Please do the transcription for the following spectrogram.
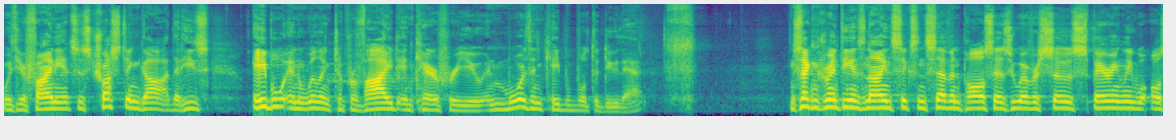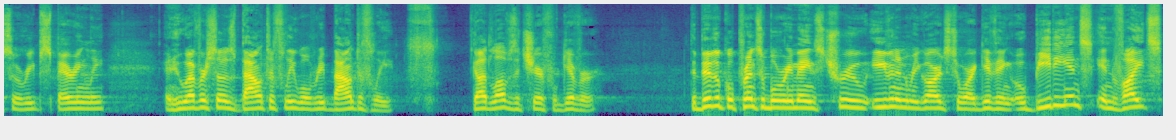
with your finances, trusting God that He's able and willing to provide and care for you, and more than capable to do that. In 2 Corinthians 9, 6, and 7, Paul says, Whoever sows sparingly will also reap sparingly, and whoever sows bountifully will reap bountifully. God loves a cheerful giver. The biblical principle remains true even in regards to our giving. Obedience invites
